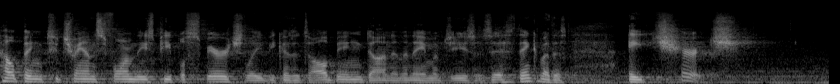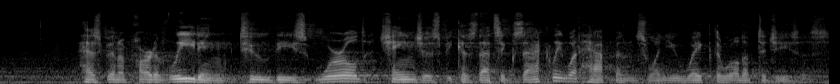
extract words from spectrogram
helping to transform these people spiritually because it's all being done in the name of Jesus. Think about this. A church has been a part of leading to these world changes because that's exactly what happens when you wake the world up to Jesus.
